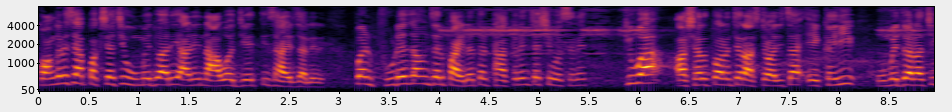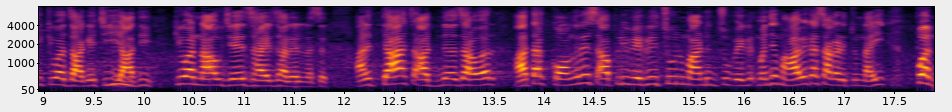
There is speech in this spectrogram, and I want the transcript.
काँग्रेस या पक्षाची उमेदवारी आणि नावं जी आहेत ती जाहीर झालेली. पण पुढे जाऊन जर पाहिलं तर ठाकरेंच्या शिवसेनेत किंवा शरद पवारांच्या राष्ट्रवादीचा एकही उमेदवाराची किंवा जागेची यादी किंवा नाव जे जाहीर झालेलं नसेल. आणि त्याच अंदाजावर आता काँग्रेस आपली वेगळी चूल मांडून चू वेगळी म्हणजे महाविकास आघाडीतून नाही पण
